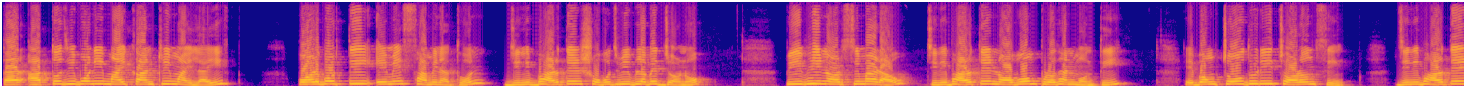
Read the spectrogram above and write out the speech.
তার আত্মজীবনী মাই কান্ট্রি মাই লাইফ। পরবর্তী এম এস স্বামীনাথন, যিনি ভারতের সবুজ বিপ্লবের জনক। পিভি নরসিমা রাও, যিনি ভারতের নবম প্রধানমন্ত্রী। এবং চৌধুরী চরণ সিং যিনি ভারতের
